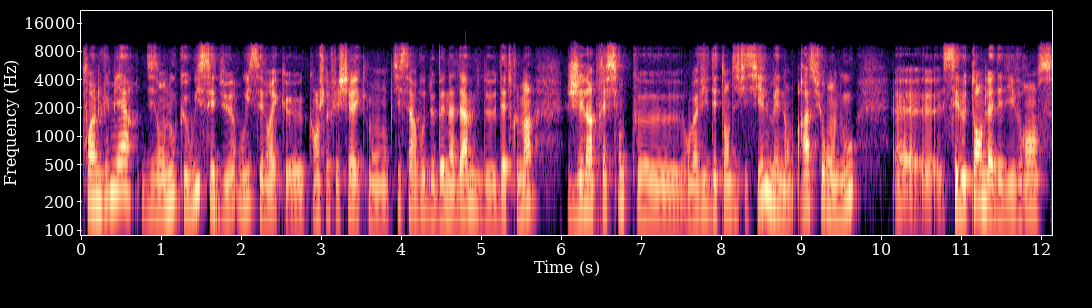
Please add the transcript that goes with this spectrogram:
point de lumière, disons-nous que oui, c'est dur. Oui, c'est vrai que quand je réfléchis avec mon petit cerveau de Ben Adam, d'être humain, j'ai l'impression que on va vivre des temps difficiles, mais non, rassurons-nous. Euh, c'est le temps de la délivrance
